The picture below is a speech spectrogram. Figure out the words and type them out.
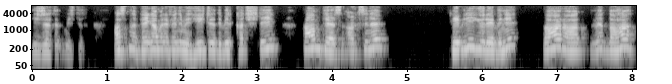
hicret, etmiştir. Aslında Peygamber Efendimiz hicreti bir kaçış değil, tam tersi aksine tebliğ görevini daha rahat ve daha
